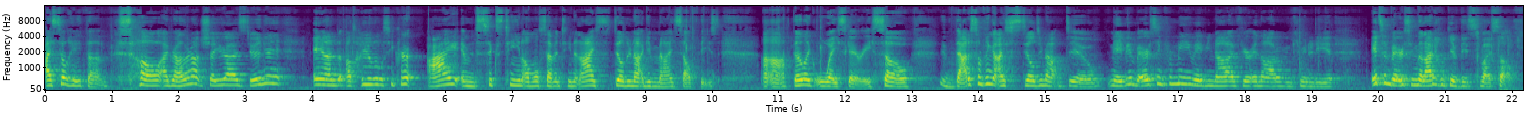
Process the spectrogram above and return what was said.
I still hate them. So I'd rather not show you guys doing it. And I'll tell you a little secret. I am 16, almost 17, and I still do not give myself these. Uh-uh. They're like way scary. So that is something I still do not do. Maybe embarrassing for me, maybe not if you're in the autoimmune community. It's embarrassing that I don't give these to myself.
